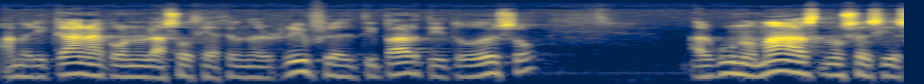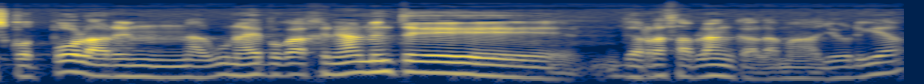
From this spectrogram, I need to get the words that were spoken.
americana, con la asociación del rifle, el Tea Party y todo eso. Alguno más, no sé si Scott Pollard en alguna época, generalmente de raza blanca la mayoría.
